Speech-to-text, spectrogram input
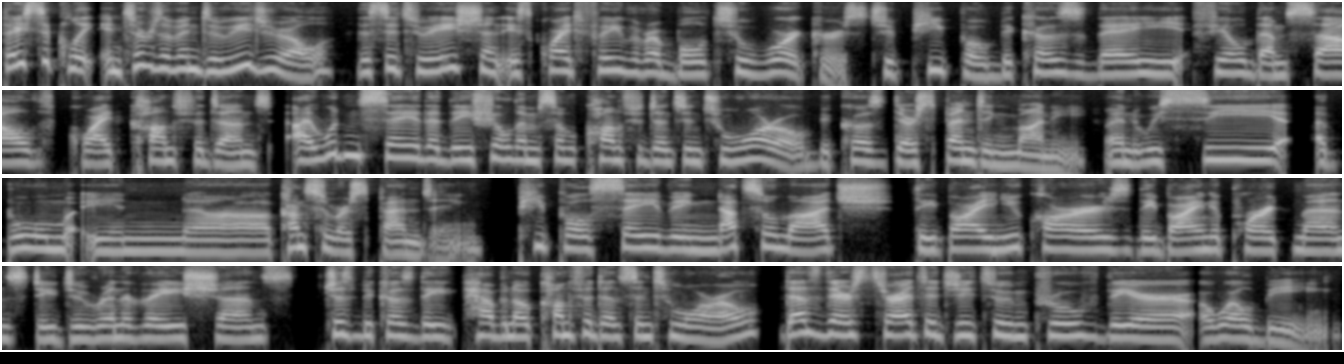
basically, in terms of individual, the situation is quite favorable to workers, to people, because they feel themselves quite confident. I wouldn't say that they feel themselves confident in tomorrow because they're spending money. And we see a boom in uh, consumer spending. People saving not so much. They buy new cars, they buying apartments, they do renovations just because they have no confidence in tomorrow. That's their strategy to improve their well being.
